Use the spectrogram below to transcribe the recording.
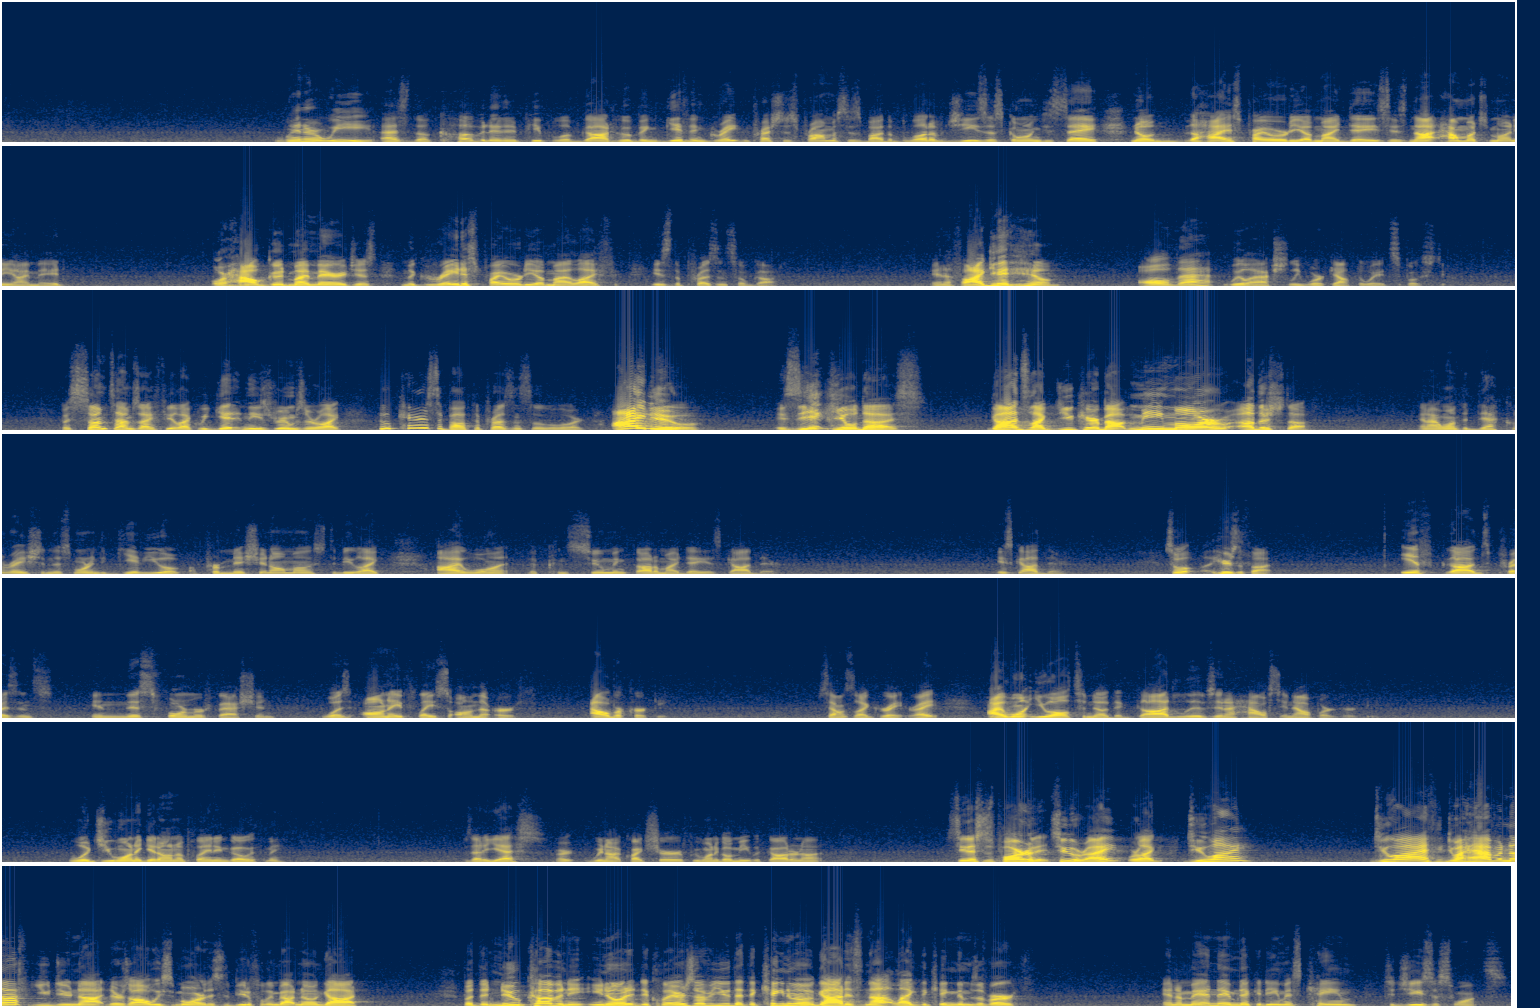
When are we, as the covenanted people of God who have been given great and precious promises by the blood of Jesus, going to say, no, the highest priority of my days is not how much money I made or how good my marriage is. And the greatest priority of my life is the presence of God. And if I get Him, all that will actually work out the way it's supposed to. But sometimes I feel like we get in these rooms and we're like, who cares about the presence of the Lord? I do. Ezekiel does. God's like, Do you care about me more or other stuff? And I want the declaration this morning to give you a, a permission almost to be like, I want the consuming thought of my day is God there? Is God there? So here's the thought. If God's presence in this form or fashion was on a place on the earth, Albuquerque, sounds like great, right? I want you all to know that God lives in a house in Albuquerque. Would you want to get on a plane and go with me? Is that a yes? Or we're not quite sure if we want to go meet with God or not? See, this is part of it too, right? We're like, do I? Do I? Do I have enough? You do not. There's always more. This is the beautiful thing about knowing God. But the new covenant, you know what it declares over you? That the kingdom of God is not like the kingdoms of earth. And a man named Nicodemus came to Jesus once.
